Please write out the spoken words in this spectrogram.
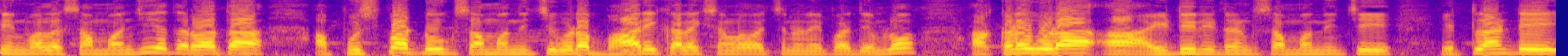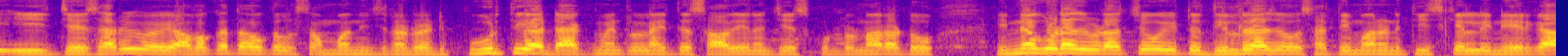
సినిమాలకు సంబంధించి తర్వాత ఆ పుష్ప టూకు సంబంధించి కూడా భారీ కలెక్షన్లు వచ్చిన నేపథ్యంలో అక్కడ కూడా ఆ ఐటీ రిటర్న్కి సంబంధించి ఎట్లాంటి ఈ చేశారు. అవకతవకలకు సంబంధించినటువంటి పూర్తిగా డాక్యుమెంట్లను అయితే స్వాధీనం చేసుకుంటున్నారు. అటు నిన్న కూడా చూడొచ్చు ఇటు దిల్ రాజు సతీమణిని తీసుకెళ్ళి నేరుగా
